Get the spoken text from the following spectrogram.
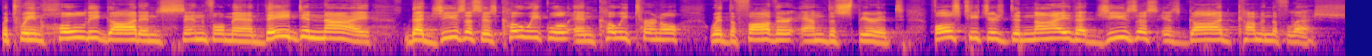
between holy God and sinful man. They deny that Jesus is co equal and co eternal with the Father and the Spirit. False teachers deny that Jesus is God come in the flesh.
